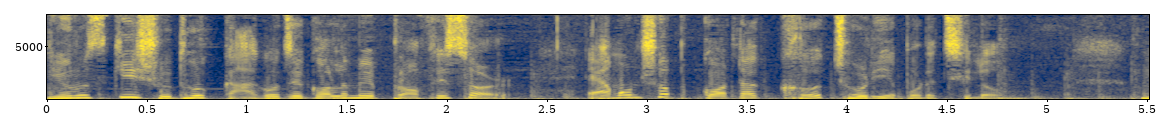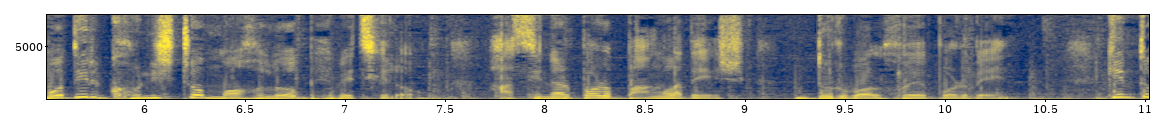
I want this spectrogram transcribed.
ইউনুস কি শুধু কাগজে কলমে প্রফেসর এমন সব কটাক্ষ ছড়িয়ে পড়েছিল। মোদির ঘনিষ্ঠ মহলও ভেবেছিল, হাসিনার পর বাংলাদেশ দুর্বল হয়ে পড়বে। কিন্তু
